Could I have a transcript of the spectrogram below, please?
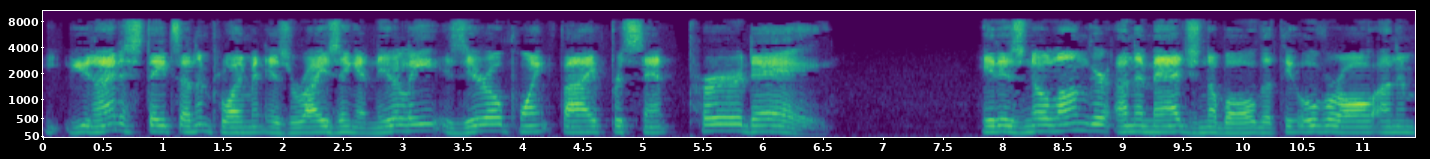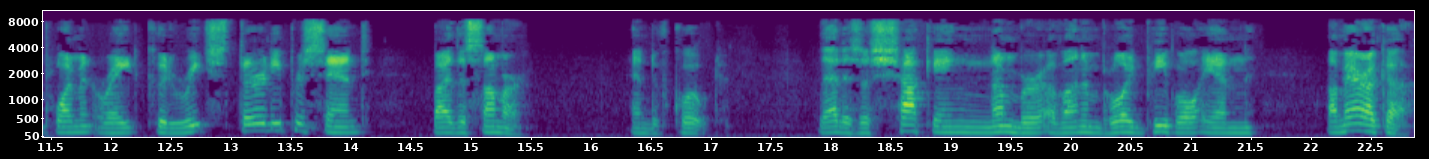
United States unemployment is rising at nearly 0.5% per day. It is no longer unimaginable that the overall unemployment rate could reach 30% by the summer. End of quote. That is a shocking number of unemployed people in America.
